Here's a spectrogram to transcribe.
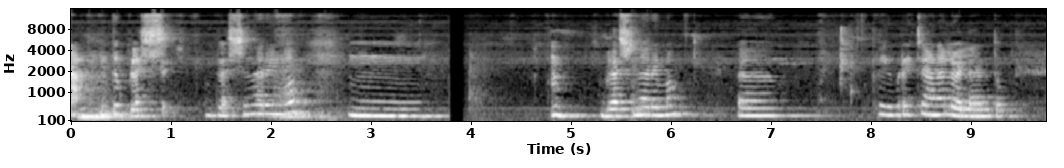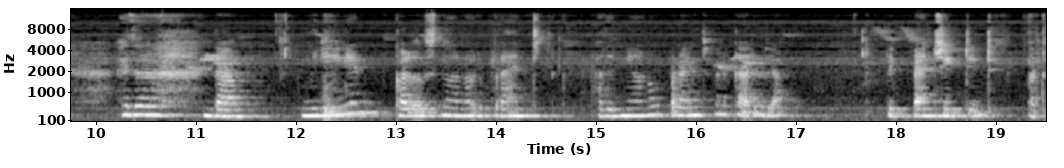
ആ ഇത് ബ്ലഷ് ബ്ലഷ് എന്ന് പറയുമ്പോൾ ബ്ലഷ് എന്ന് പറയുമ്പം ഫേവറേറ്റ് ആണല്ലോ എല്ലായിടത്തും. ഇത് എന്താ മില്യൺ കളേഴ്സ് എന്ന് പറഞ്ഞ ഒരു ബ്രാൻഡ് അത് തന്നെയാണോ ബ്രാൻഡ് എനിക്കറിയില്ല. ലിപ്പ് ആൻഡ് ഷീറ്റിന്റെ അത്.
